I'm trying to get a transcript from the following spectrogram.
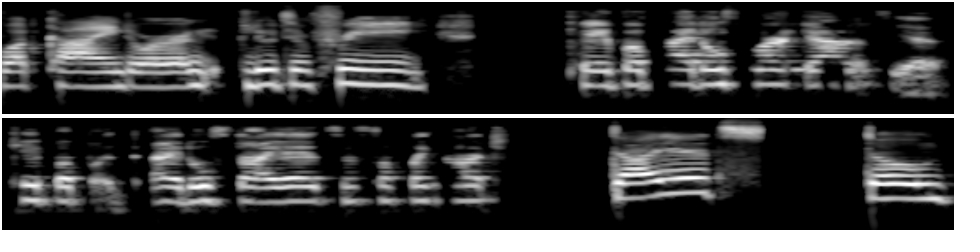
what kind, or gluten free. K-pop idols workouts, yeah. K-pop idols diets and stuff like that. Diets don't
